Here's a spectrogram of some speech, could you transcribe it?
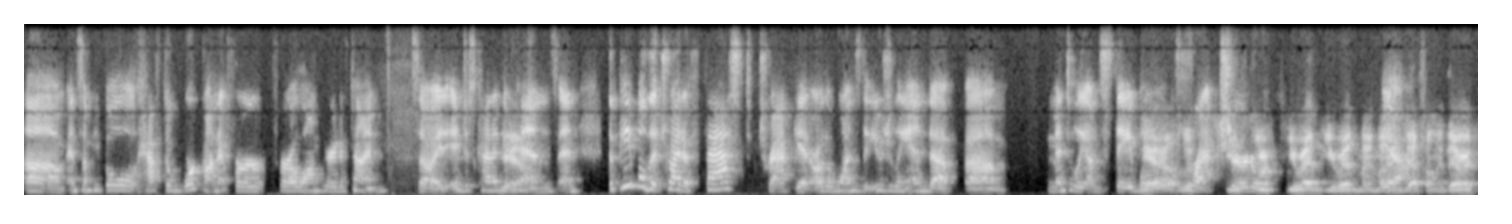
um, and some people have to work on it for for a long period of time. So it, it just kind of depends. Yeah. and the people that try to fast track it are the ones that usually end up um, mentally unstable yeah, or fractured you, you, or you read you read my mind yeah. definitely. There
